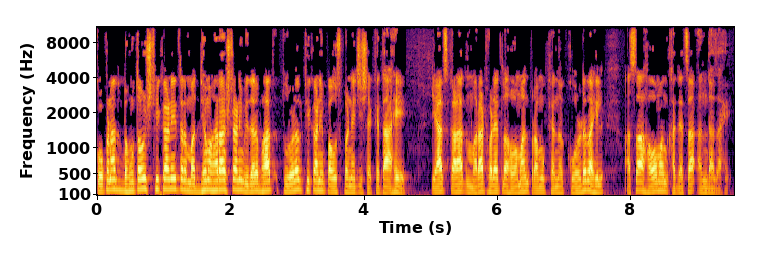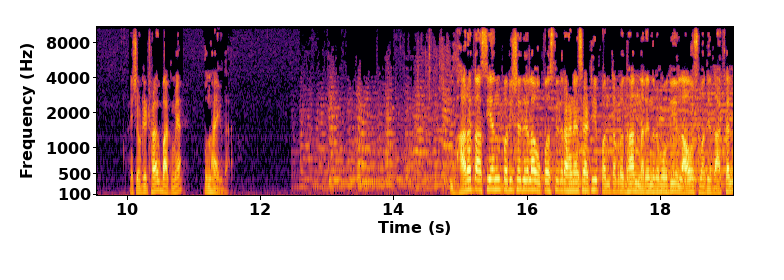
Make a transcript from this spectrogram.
कोकणात बहुतांश ठिकाणी तर मध्य महाराष्ट्र आणि विदर्भात तुरळक ठिकाणी पाऊस पडण्याची शक्यता आहे. याच काळात मराठवाड्यातलं हवामान प्रामुख्यानं कोरडं राहील असा हवामान खात्याचा अंदाज आहे. आणि शेवटी ठळक बातम्या पुन्हा एकदा. भारत आसियान परिषदेला उपस्थित राहण्यासाठी पंतप्रधान नरेंद्र मोदी लाओसमध्ये दाखल.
